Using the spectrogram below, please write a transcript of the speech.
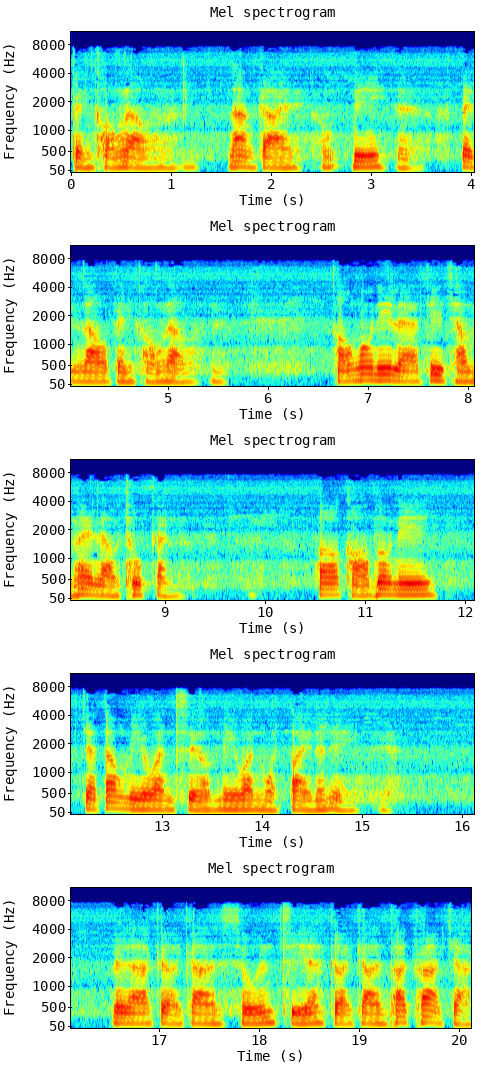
เป็นของเรา ร่างกายนี้เป็นเราเป็นของเรา ของพวกนี้แหละที่ทำให้เราทุกข์กัน เพราะของพวกนี้จะต้องมีวันเสื่อมมีวันหมดไปนั่นเอง เวลาเกิดการสูญเสียเกิดการพัดพรากจาก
